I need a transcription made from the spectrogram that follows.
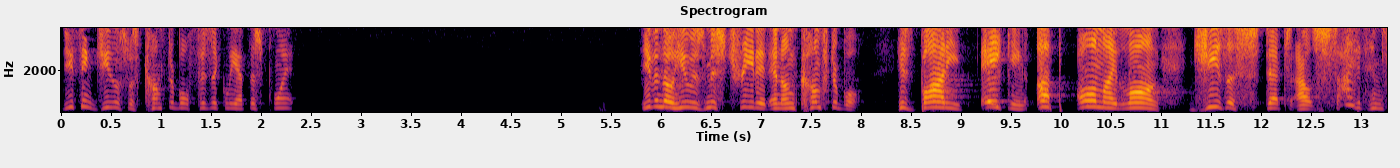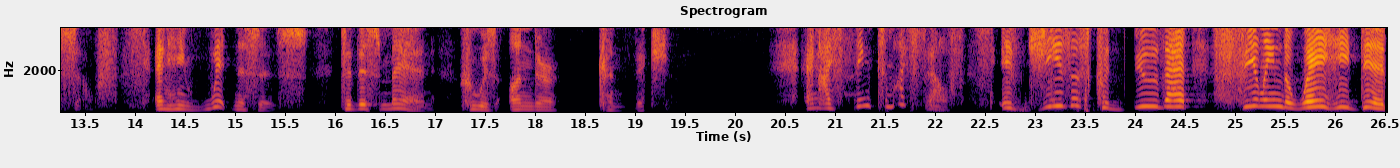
Do you think Jesus was comfortable physically at this point? Even though he was mistreated and uncomfortable, his body aching up all night long, Jesus steps outside of himself and he witnesses to this man who is under conviction. And I think to myself, if Jesus could do that feeling the way he did,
